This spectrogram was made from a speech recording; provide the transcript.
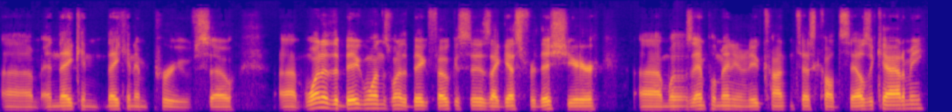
um, and they can they can improve. So um, one of the big ones, one of the big focuses, I guess, for this year um, was implementing a new contest called Sales Academy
